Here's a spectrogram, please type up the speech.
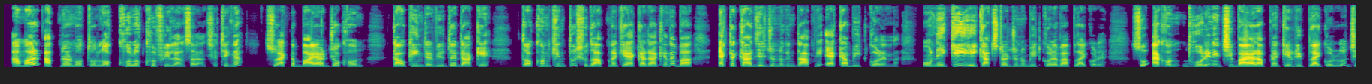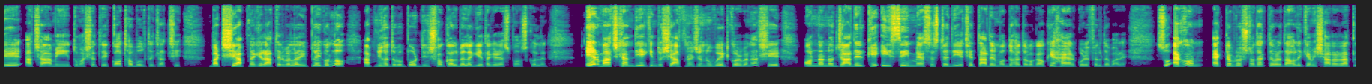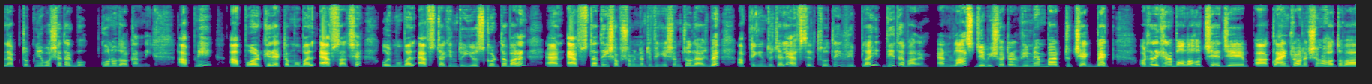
আমার, আপনার মতো লক্ষ লক্ষ ফ্রিল্যান্সার আছে, ঠিক না? সো একটা বায়ার যখন কাউকে ইন্টারভিউতে ডাকে তখন কিন্তু শুধু আপনাকে একা ডাকে না বা একটা কাজের জন্য কিন্তু আপনি একা বিট করেন না। অনেকেই এই কাজটার জন্য বিট করে বা অ্যাপ্লাই করে। সো এখন ধরে নিচ্ছি বায়ার আপনাকে রিপ্লাই করল যে আচ্ছা আমি তোমার সাথে কথা বলতে চাচ্ছি। বাট সে আপনাকে রাতের বেলা রিপ্লাই করল, আপনি হয়তো বা পরদিন সকালবেলা গিয়ে তাকে রেসপন্স করলেন। এর মাঝখান দিয়ে কিন্তু সে আপনার জন্য ওয়েট করবে না। সে অন্যান্য যাদেরকে এই সেম মেসেজটা দিয়েছে, তাদের মধ্যে হয়তো বা কাউকে হায়ার করে ফেলতে পারে। সো এখন একটা প্রশ্ন থাকতে পারে, তাহলে কি আমি সারা রাত ল্যাপটপ নিয়ে বসে থাকব? কোনো দরকার নেই। আপনি আপওয়ার্কের একটা মোবাইল অ্যাপস আছে, ওই মোবাইল অ্যাপসটা কিন্তু ইউজ করতে পারেন অ্যান্ড অ্যাপসটাতেই সবসময় নোটিফিকেশন চলে আসবে। আপনি কিন্তু চাইলে অ্যাপসের থ্রুতেই রিপ্লাই দিতে পারেন। অ্যান্ড লাস্ট যে বিষয়টা রিমেম্বার টু চেক ব্যাক অর্থাৎ এখানে বলা হচ্ছে যে ক্লায়েন্টরা অনেক সময় হয়তো বা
